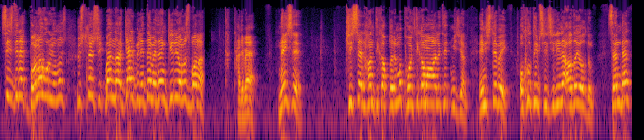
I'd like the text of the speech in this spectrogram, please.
Siz direkt bana vuruyorsunuz. Üstüne üstlük ben daha gel bile demeden giriyorsunuz bana. Hadi be. Neyse. Kişisel handikaplarımı politikama alet etmeyeceğim. Enişte bey, okul temsilciliğine aday oldum. Senden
